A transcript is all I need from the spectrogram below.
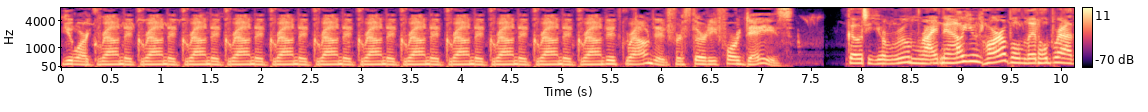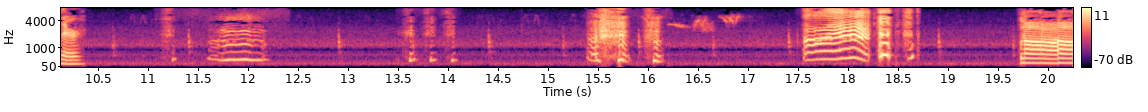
You are grounded, grounded, grounded, grounded, grounded, grounded, grounded, grounded, grounded, grounded, grounded, grounded, grounded for 34 days. Go to your room right now, you horrible little brother. Ah.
